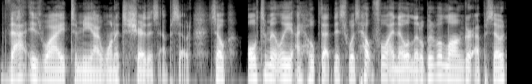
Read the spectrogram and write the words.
that is why to me I wanted to share this episode. So ultimately, I hope that this was helpful. I know a little bit of a longer episode.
